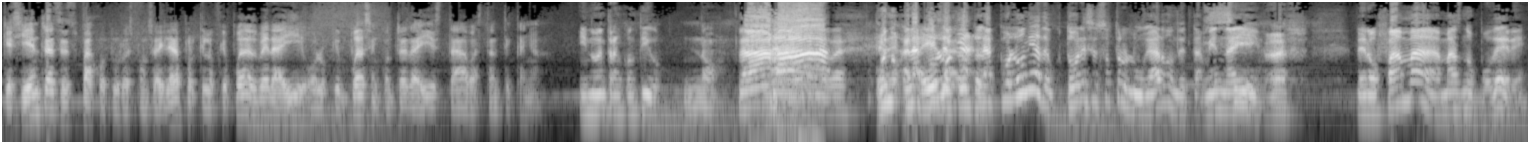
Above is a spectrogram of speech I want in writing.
que si entras es bajo tu responsabilidad porque lo que puedas ver ahí o lo que puedas encontrar ahí está bastante cañón. Y no entran contigo. No. ¡Ah! Bueno, la colonia, punto. la colonia de doctores es otro lugar donde también Sí. hay... pero fama a más no poder, ¿eh?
